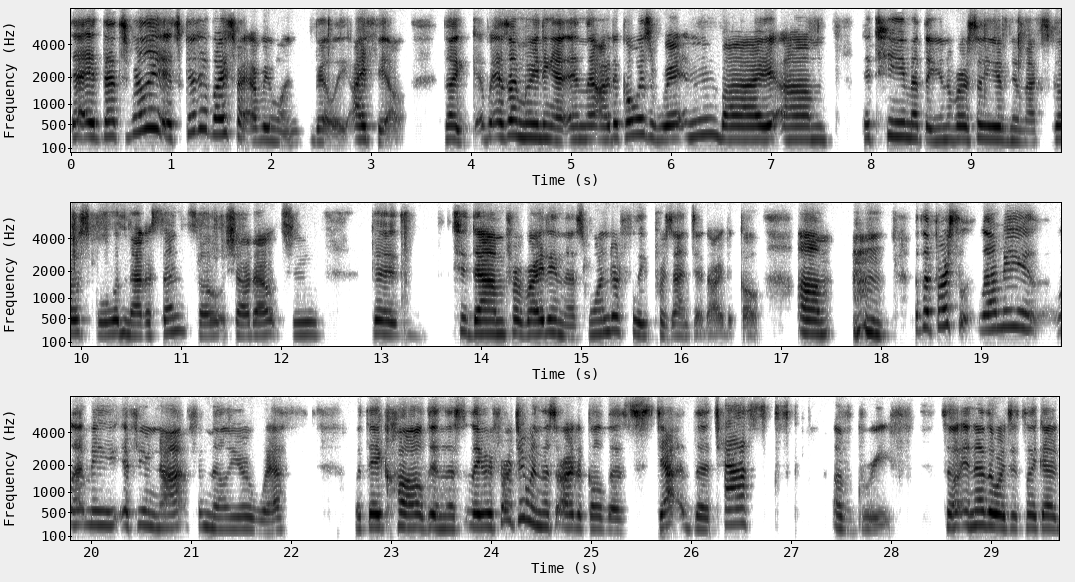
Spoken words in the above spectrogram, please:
That, that's really, it's good advice for everyone, really, I feel. Like, as I'm reading it, and the article was written by, um, the team at the University of New Mexico School of Medicine. So shout out to the, to them for writing this wonderfully presented article. Um, but the first, let me, let me, if you're not familiar with what they called in this, they refer to in this article, the the tasks of grief. So in other words, it's like a,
